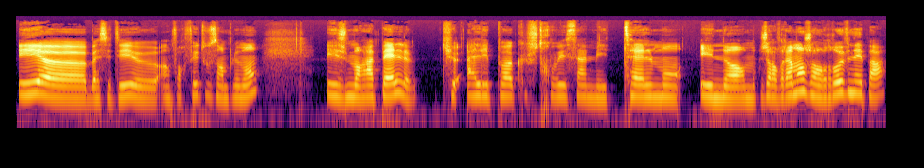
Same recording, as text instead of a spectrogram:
et euh, bah, c'était euh, un forfait tout simplement. Et je me rappelle que à l'époque, je trouvais ça mais tellement énorme. Genre vraiment, j'en revenais pas.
